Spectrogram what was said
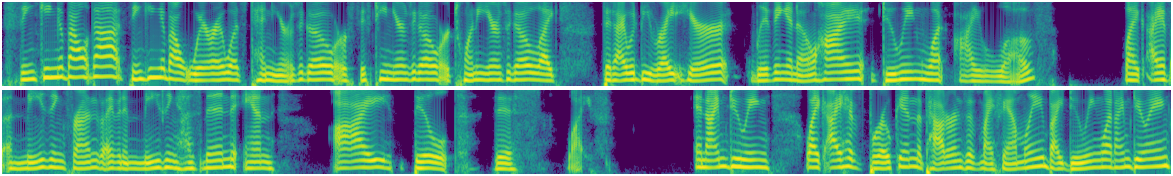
thinking about that, thinking about where I was 10 years ago or 15 years ago or 20 years ago, like that I would be right here living in Ojai doing what I love. Like I have amazing friends, I have an amazing husband, and I built this life. And I'm doing like I have broken the patterns of my family by doing what I'm doing.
